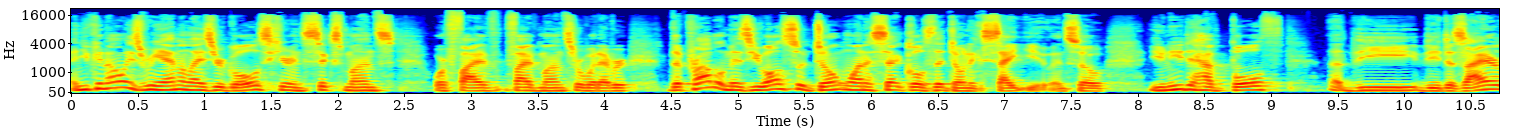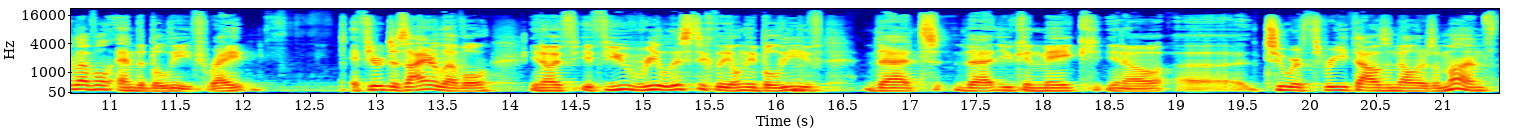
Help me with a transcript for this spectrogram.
And you can always reanalyze your goals here in six months or five, five months or whatever. The problem is you also don't want to set goals that don't excite you. And so you need to have both the the desire level and the belief, right? If your desire level, you know, if, if you realistically only believe that that you can make, you know, uh, two or three thousand dollars a month,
